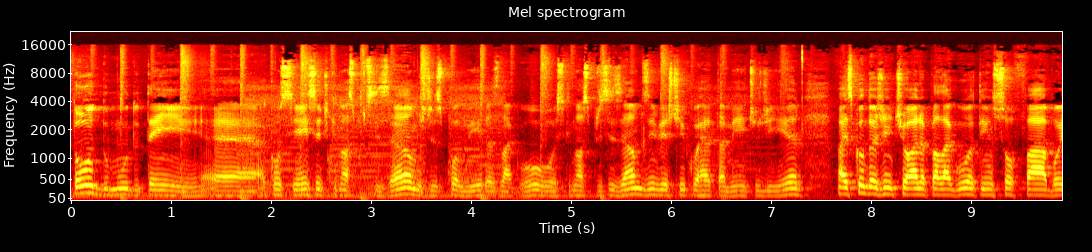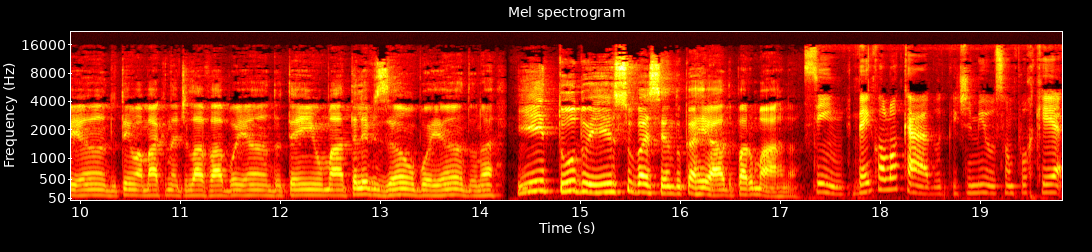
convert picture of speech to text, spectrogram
todo mundo tem é, a consciência de que nós precisamos despoluir as lagoas, que nós precisamos investir corretamente o dinheiro, mas quando a gente olha para a lagoa, tem um sofá boiando, tem uma máquina de lavar boiando, tem uma televisão boiando, né? E tudo isso vai sendo carreado para o mar, né? Sim, bem colocado, Edmilson, porque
